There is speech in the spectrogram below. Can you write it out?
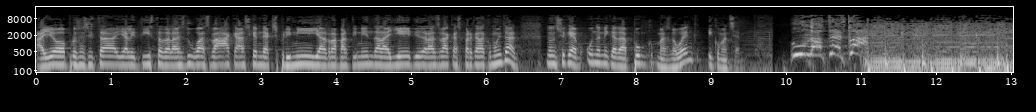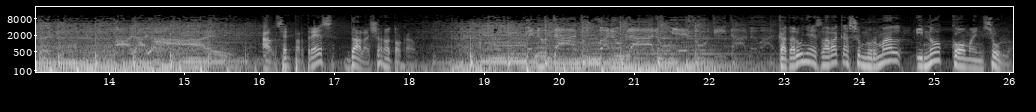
allò processista i elitista de les dues vaques que hem d'exprimir i el repartiment de la llet i de les vaques per cada comunitat? Doncs fiquem una mica de punk masnouenc i comencem. ¡Un, dos, tres, cuatro! El 7x3 de l'Això no toca. Catalunya és la vaca subnormal i no com a insult.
